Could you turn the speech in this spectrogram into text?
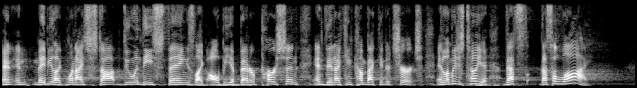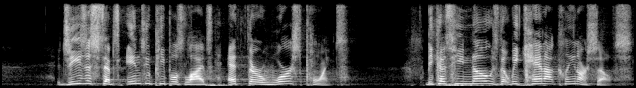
and, and maybe like when I stop doing these things, like I'll be a better person, and then I can come back into church. And let me just tell you, that's, that's a lie. Jesus steps into people's lives at their worst point because he knows that we cannot clean ourselves.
